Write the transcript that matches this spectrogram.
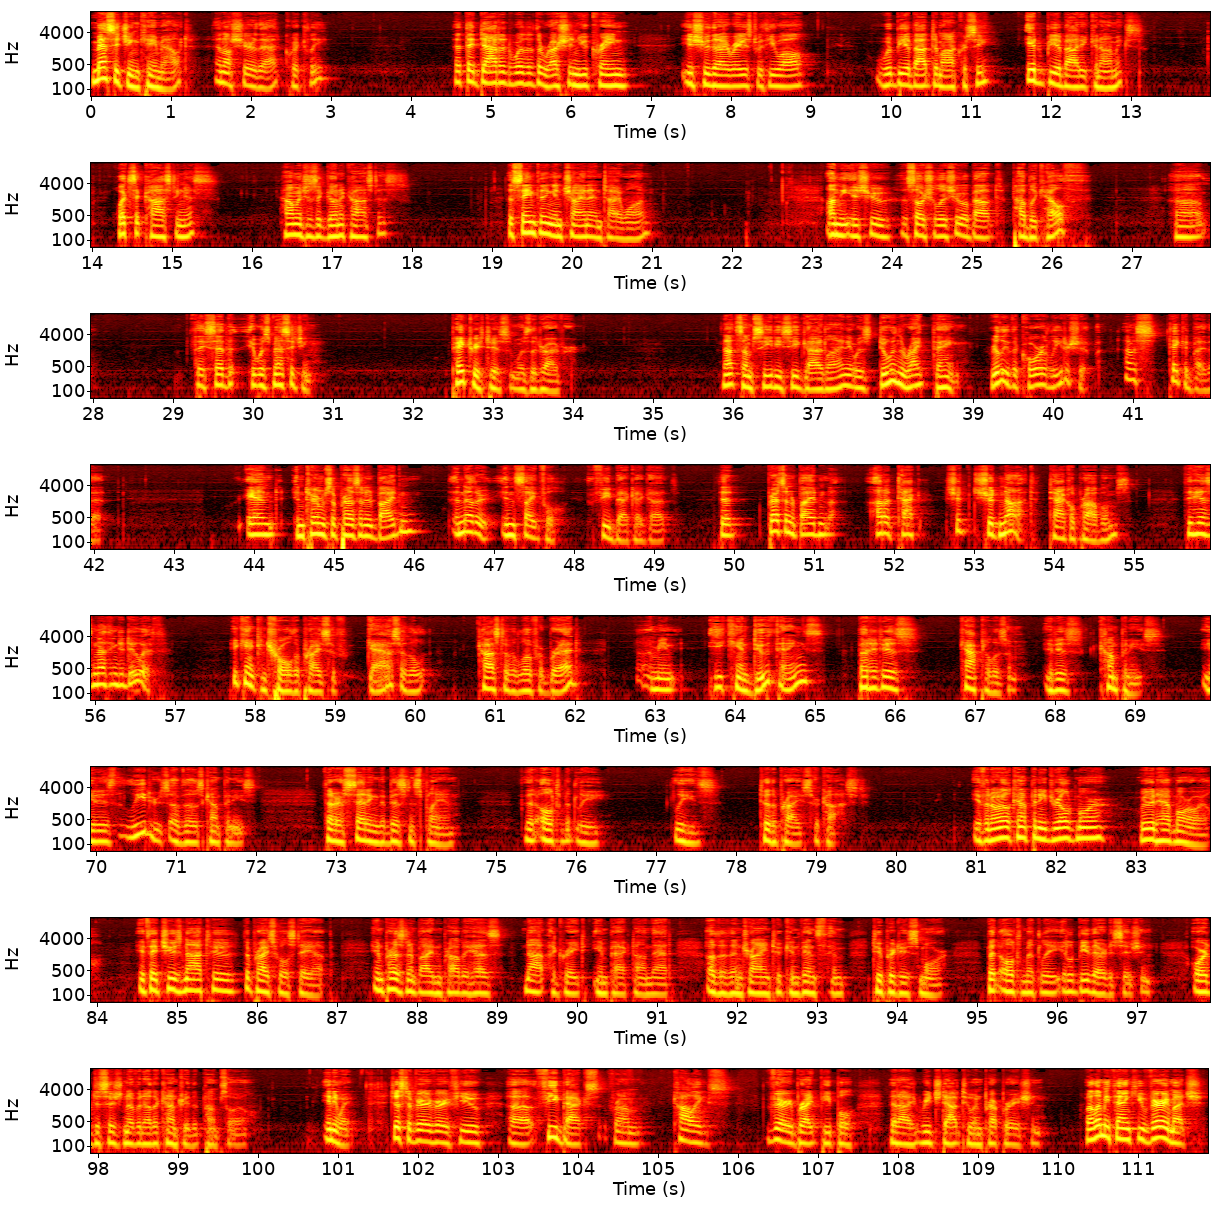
messaging came out, and I'll share that quickly, that they doubted whether the Russian Ukraine issue that I raised with you all would be about democracy. It would be about economics. What's it costing us? How much is it going to cost us? The same thing in China and Taiwan. On the issue, the social issue about public health, uh, they said that it was messaging. Patriotism was the driver. Not some CDC guideline, it was doing the right thing. Really, the core leadership. I was taken by that. And in terms of President Biden, another insightful feedback I got that President Biden ought to tack, should, should not tackle problems that he has nothing to do with. He can't control the price of gas or the cost of a loaf of bread. I mean, he can do things, but it is capitalism. It is companies. It is leaders of those companies that are setting the business plan that ultimately leads to the price or cost. If an oil company drilled more, we would have more oil. If they choose not to, the price will stay up. And President Biden probably has not a great impact on that other than trying to convince them to produce more. But ultimately, it'll be their decision or a decision of another country that pumps oil. Anyway, just a very, very few uh, feedbacks from colleagues, very bright people that I reached out to in preparation. Well, let me thank you very much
